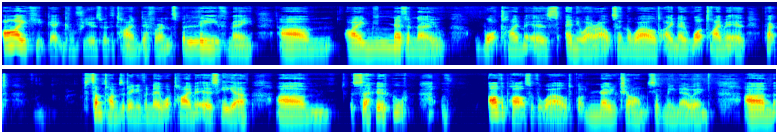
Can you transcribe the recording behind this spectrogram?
I keep getting confused with the time difference. Believe me, um, I never know what time it is anywhere else in the world. I know what time it is. In fact, sometimes I don't even know what time it is here. Um, so other parts of the world have got no chance of me knowing. Um,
